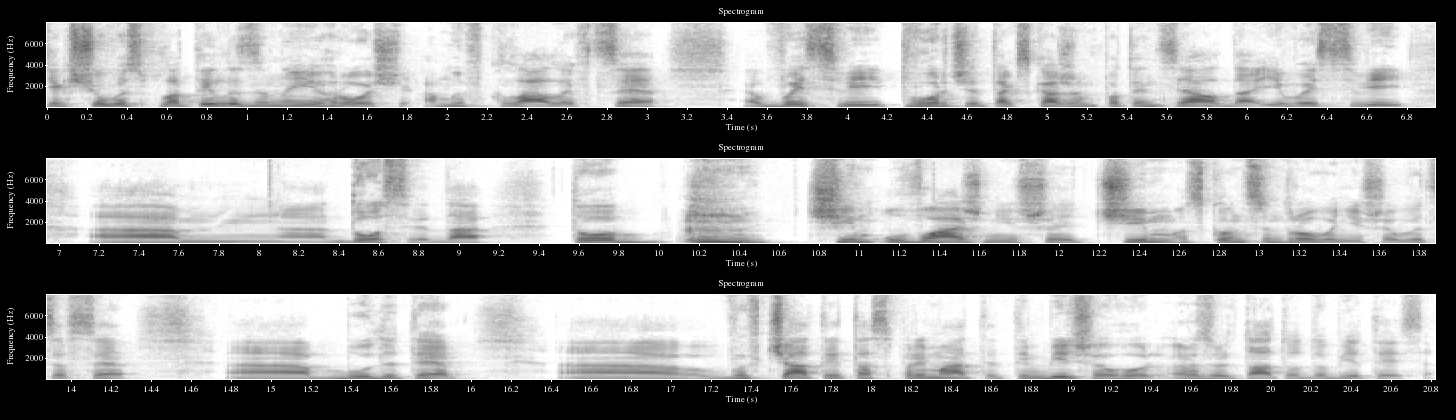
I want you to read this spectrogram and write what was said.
якщо ви сплатили за неї гроші, а ми вклали в це весь свій творчий, так скажемо, потенціал да, і весь свій а, досвід, да, то чим уважніше, чим сконцентрованіше ви це все будете вивчати та сприймати, тим більшого результату доб'єтеся.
